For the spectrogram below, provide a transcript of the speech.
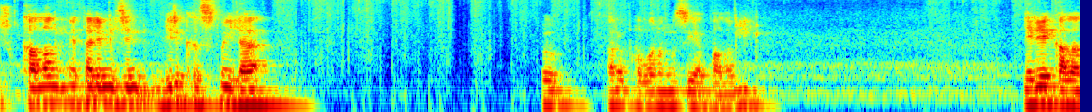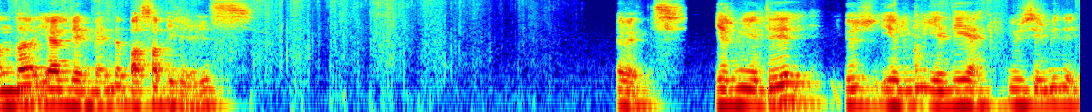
Şu kalan metalimizin bir kısmıyla şu arı kovanımızı yapalım. Geriye kalan da yel değirmeninde basabiliriz. Evet. 27 127'ye 120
